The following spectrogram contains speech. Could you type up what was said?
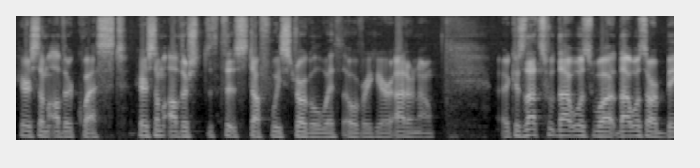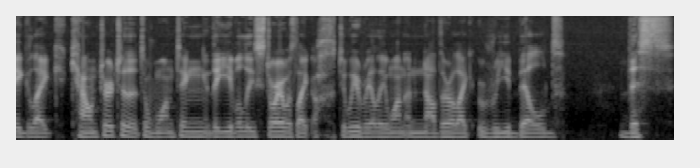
Here's some other quest. Here's some other st- stuff we struggle with over here. I don't know, Uh, because that's that was what that was our big like counter to to wanting the Ivalice story was like, Ugh, do we really want another like rebuild this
